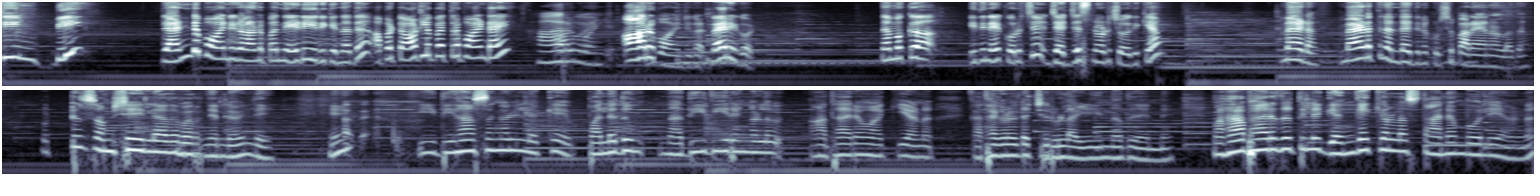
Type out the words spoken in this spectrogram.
ടീം ബി രണ്ട് പോയിന്റുകളാണ് ഇപ്പൊ നേടിയിരിക്കുന്നത്. അപ്പൊ ടോട്ടൽ ഇപ്പൊ എത്ര പോയിന്റ് ആയി ആറ് പോയിന്റ്. ആറ് പോയിന്റുകൾ. വെരി ഗുഡ് നമുക്ക് ഇതിനെക്കുറിച്ച് ജഡ്ജസിനോട് ചോദിക്കാം. മാഡം മാഡത്തിന് എന്താ ഇതിനെക്കുറിച്ച് പറയാനുള്ളത്? ഒട്ടും സംശയമില്ലാതെ പറഞ്ഞല്ലോ അല്ലേ? അതെ. ഈ ഇതിഹാസങ്ങളിലൊക്കെ പലതും നദീതീരങ്ങൾ ആധാരമാക്കിയാണ് കഥകളുടെ ചുരുൾ അഴിയുന്നത് തന്നെ. മഹാഭാരതത്തിൽ ഗംഗയ്ക്കുള്ള സ്ഥാനം പോലെയാണ്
